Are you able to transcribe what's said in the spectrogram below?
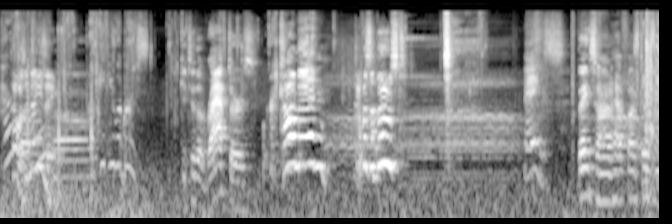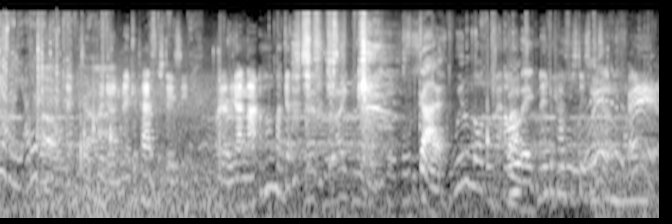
hurry. That was amazing. Uh, I'll give you a boost. get to the rafters. We're coming. Give us a boost. Thanks. Thanks, hon. Have fun Stacy is on the other end. Oh, We're God. good. Make a path for Stacy. Okay, we got not. Oh my god. Got it. Will not matter. Come. Make a path for Stacy. Here.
